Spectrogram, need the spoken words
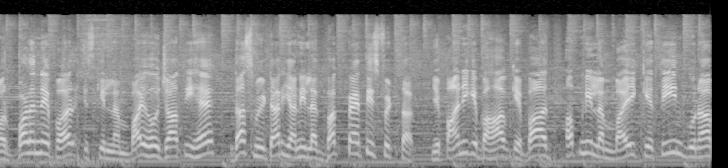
और बढ़ने पर इसकी लंबाई हो जाती है दस मीटर, यानी लगभग पैंतीस फीट तक। ये पानी के बहाव के बाद अपनी लंबाई के तीन गुना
